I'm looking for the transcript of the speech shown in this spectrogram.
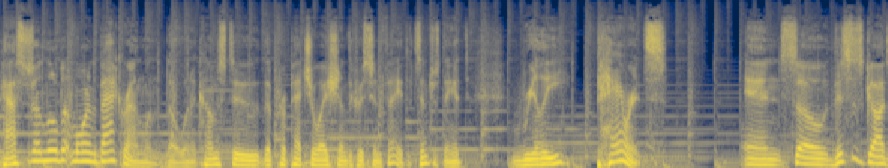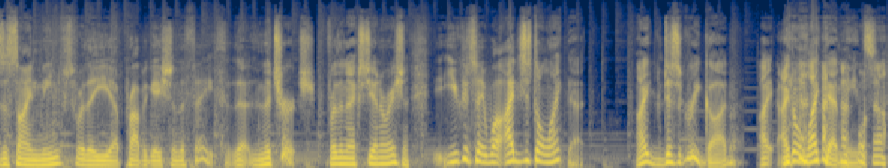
Pastors are a little bit more in the background, though, when it comes to the perpetuation of the Christian faith. It's interesting. It really parents. And so this is God's assigned means for the uh, propagation of the faith in the church for the next generation. You could say, well, I just don't like that. I disagree, God. I, I don't like that means. well,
